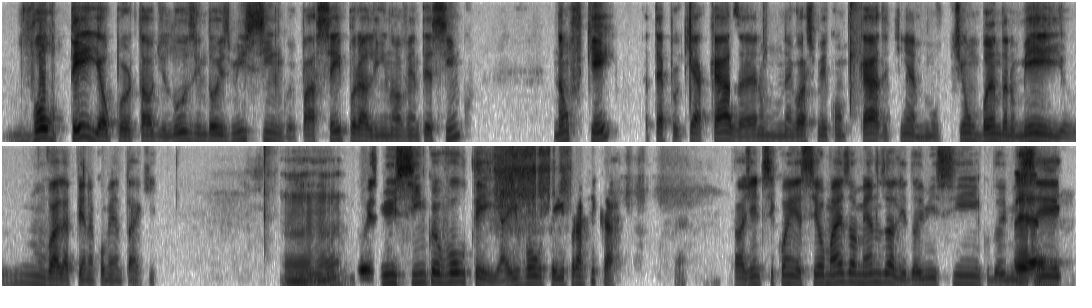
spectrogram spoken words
voltei ao Portal de Luz em 2005. Eu passei por ali em 95 não fiquei, até porque a casa era um negócio meio complicado, tinha, tinha um banda no meio, não vale a pena comentar aqui. Uhum. Em 2005 eu voltei, aí voltei para ficar. Né? Então a gente se conheceu mais ou menos ali, 2005, 2006. É.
